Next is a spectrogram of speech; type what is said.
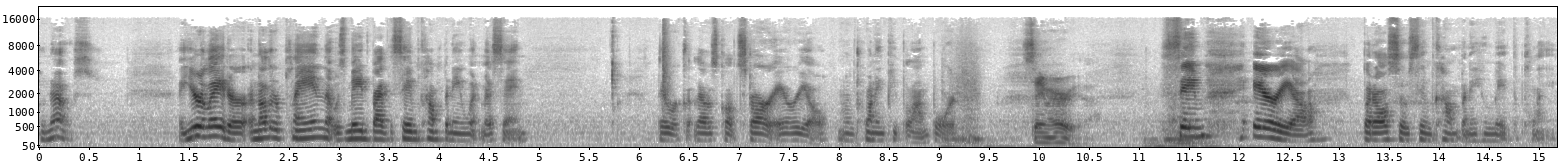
Who knows? A year later, another plane that was made by the same company went missing. They were that was called Star Ariel, and 20 people on board. Same area. Same area, but also same company who made the plane.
